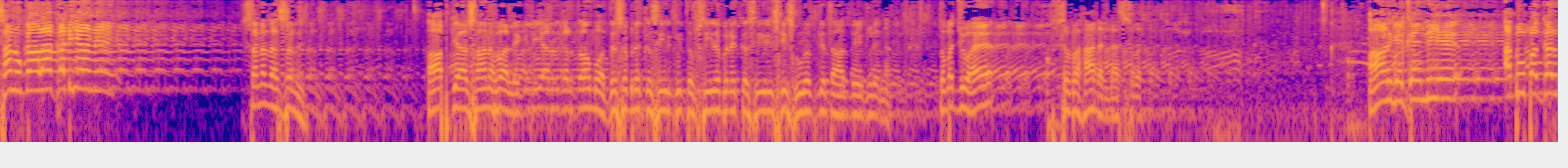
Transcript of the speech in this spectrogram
سانو گالا کڈیاں نے۔ سند حسن آپ کے آسان حوالے کے لیے عرض کرتا ہوں محدث ابن کثیر کی تفسیر ابن کثیر اسی صورت کے تحت دیکھ لینا۔ توجہ ہے؟ سبحان اللہ سبحان آن کے کہہ دیے ابو بکر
